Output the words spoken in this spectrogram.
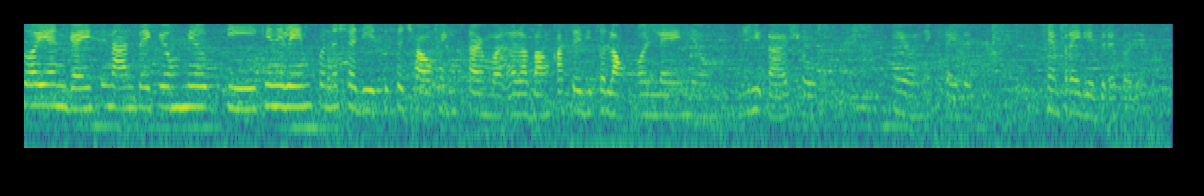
So, ayan guys, inaantay ko yung milk tea. Kinilaim ko na siya dito sa Chowking Star Mall, Alabang. Kasi dito lang online yung Gcash. So, ayun, excited na. Siyempre, libre to, diba?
